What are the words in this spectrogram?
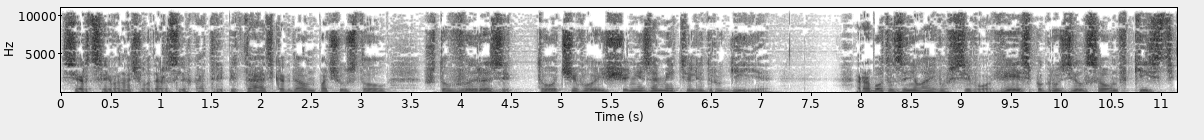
Сердце его начало даже слегка трепетать, когда он почувствовал, что выразит то, чего еще не заметили другие. Работа заняла его всего. Весь погрузился он в кисть,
